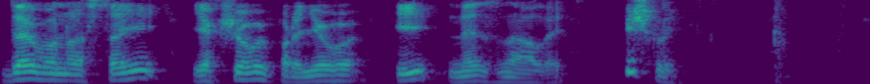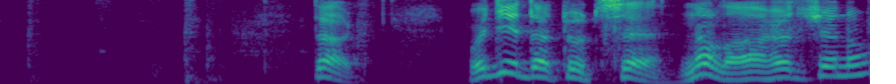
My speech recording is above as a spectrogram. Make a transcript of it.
де воно стоїть, якщо ви про нього і не знали. Пішли. Так, у діда тут все налагоджено.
